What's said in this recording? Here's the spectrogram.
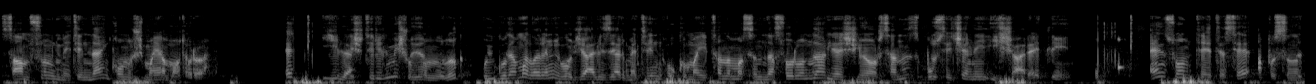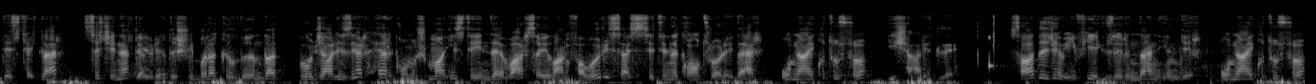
Samsung metinden konuşmaya motoru. İyileştirilmiş uyumluluk, uygulamaların vocalizer metin okumayı tanımasında sorunlar yaşıyorsanız bu seçeneği işaretleyin. En son TTS apısını destekler, seçenek devre dışı bırakıldığında vocalizer her konuşma isteğinde varsayılan favori ses setini kontrol eder, onay kutusu işaretli. Sadece Wi-Fi üzerinden indir, onay kutusu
